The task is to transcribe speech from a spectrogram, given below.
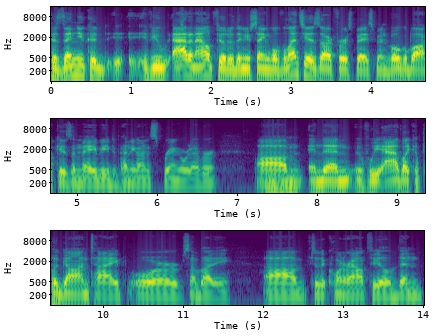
because then you could, if you add an outfielder, then you're saying, well, Valencia is our first baseman, Vogelbach is a maybe, depending on his spring or whatever. Um, mm-hmm. And then if we add like a Pagan type or somebody um, to the corner outfield, then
